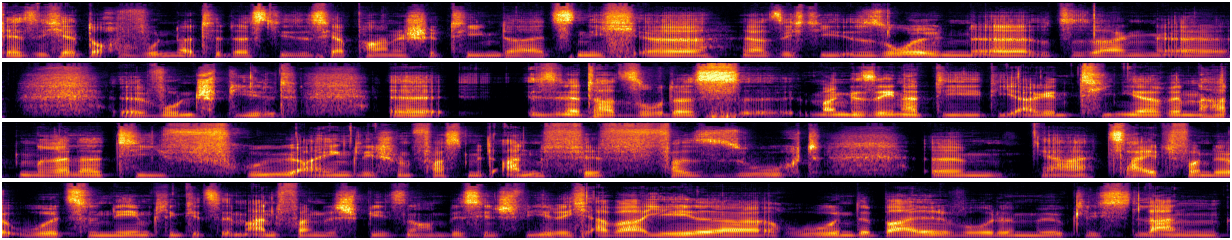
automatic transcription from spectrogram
der sich ja doch wunderte, dass dieses japanische Team da jetzt nicht äh, ja, sich die Sohlen äh, sozusagen äh, äh, wund spielt. Äh, ist in der Tat so, dass äh, man gesehen hat, die, die Argentinierinnen hatten relativ früh eigentlich schon fast mit Anpfiff versucht, ähm, ja, Zeit von der Uhr zu nehmen. Klingt jetzt im Anfang des Spiels noch ein bisschen schwierig, aber jeder ruhende Ball wurde möglichst lang,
